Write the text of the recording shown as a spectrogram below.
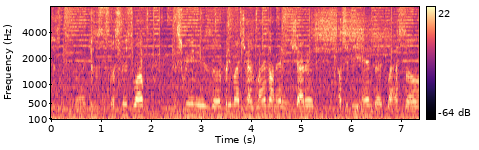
just uh, just a, a smooth swap. The screen is uh, pretty much has lines on it and shattered LCD and glass, so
